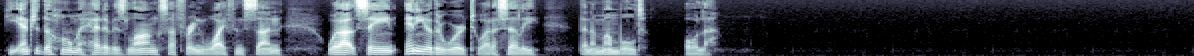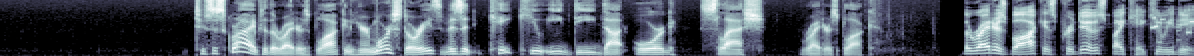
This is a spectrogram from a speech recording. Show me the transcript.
He entered the home ahead of his long suffering wife and son without saying any other word to Araceli than a mumbled hola. To subscribe to the Writer's Block and hear more stories, visit kqed.org slash writersblock. The Writer's Block is produced by KQED.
